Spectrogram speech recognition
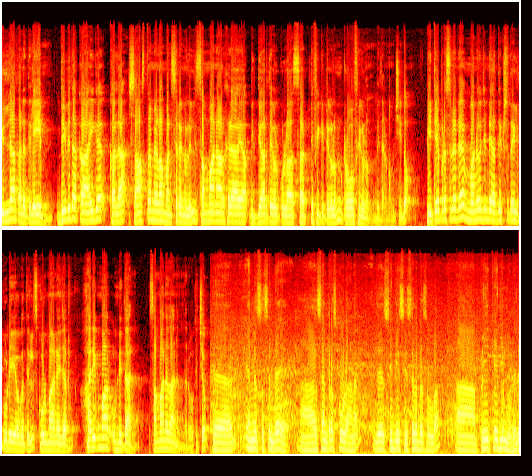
ജില്ലാ തലത്തിലെയും വിവിധ കായിക കല ശാസ്ത്രമേള മത്സരങ്ങളിൽ സമ്മാനാർഹരായ വിദ്യാർത്ഥികൾക്കുള്ള സർട്ടിഫിക്കറ്റുകളും ട്രോഫികളും വിതരണം ചെയ്തു. പി ടി എ പ്രസിഡന്റ് മനോജിന്റെ അധ്യക്ഷതയിൽ കൂടിയ യോഗത്തിൽ സ്കൂൾ മാനേജർ ഹരികുമാർ ഉണ്ണിത്താൻ സമ്മാനദാനം നിർവഹിച്ചു. എൻ എസ് എസിന്റെ സെൻട്രൽ സ്കൂളാണ്. ഇത് C B S E syllabus ഉള്ള പ്രീ കെ ജി മുതൽ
